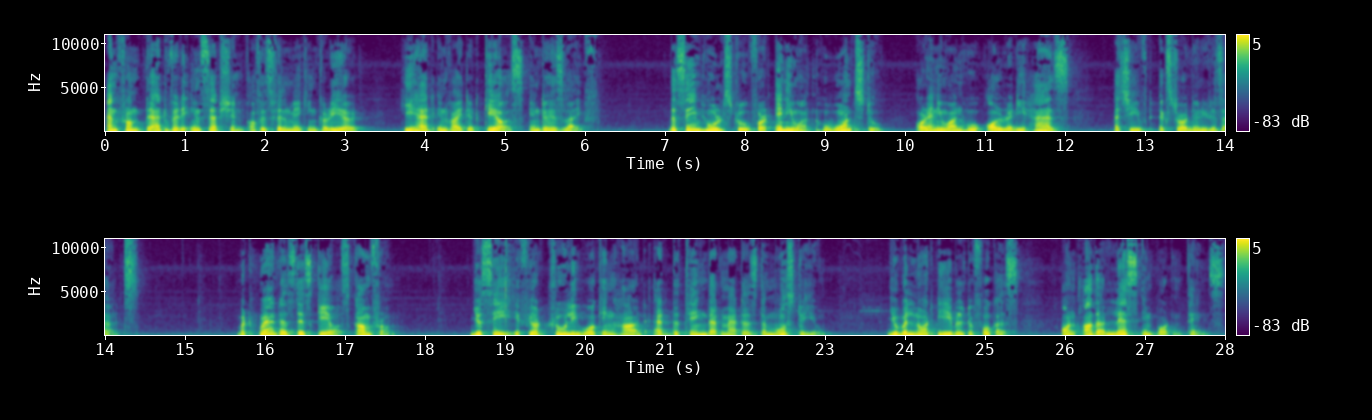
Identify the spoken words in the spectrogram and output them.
And from that very inception of his filmmaking career, he had invited chaos into his life. The same holds true for anyone who wants to or anyone who already has achieved extraordinary results. But where does this chaos come from? You see, if you're truly working hard at the thing that matters the most to you, you will not be able to focus on other less important things.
